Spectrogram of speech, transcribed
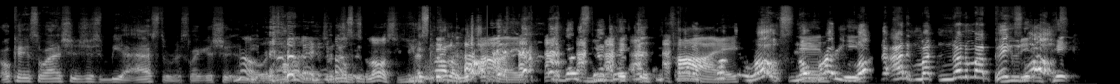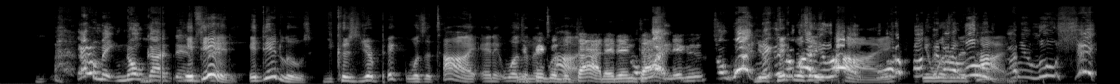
Okay, so I should just be an asterisk. Like it shouldn't. No, be it's not. loss. It's But not that's- a loss. You It's picked not a loss. tie. that You that- picked that- the a tie, fucking Loss. Nobody it- lost. I didn't. My, none of my You picks didn't lost. pick. that don't make no goddamn. It sense. did. It did lose because your pick was a tie, and it wasn't pick a tie. was a tie. They didn't So tie, what? nigga. So what, Your nigga? pick was Nobody a lost. tie. What the fuck It did wasn't I a lose? tie. I didn't lose shit.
